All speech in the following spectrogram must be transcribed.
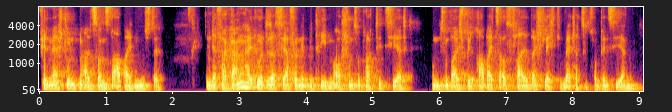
viel mehr Stunden als sonst arbeiten müsste. In der Vergangenheit wurde das ja von den Betrieben auch schon so praktiziert, um zum Beispiel Arbeitsausfall bei schlechtem Wetter zu kompensieren.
